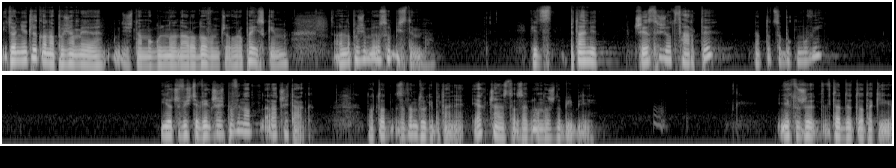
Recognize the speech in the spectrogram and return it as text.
I to nie tylko na poziomie gdzieś tam ogólnonarodowym czy europejskim, ale na poziomie osobistym. Więc pytanie, czy jesteś otwarty na to, co Bóg mówi? I oczywiście większość powie, no raczej tak. No to zadam drugie pytanie. Jak często zaglądasz do Biblii? Niektórzy wtedy to taki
